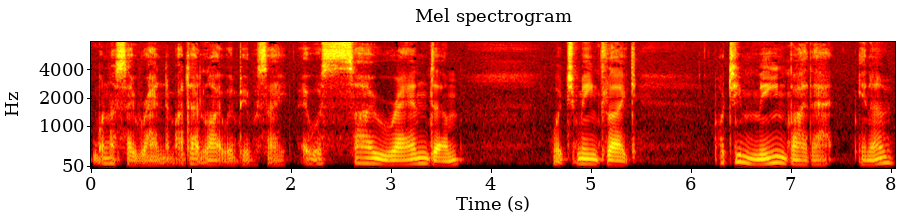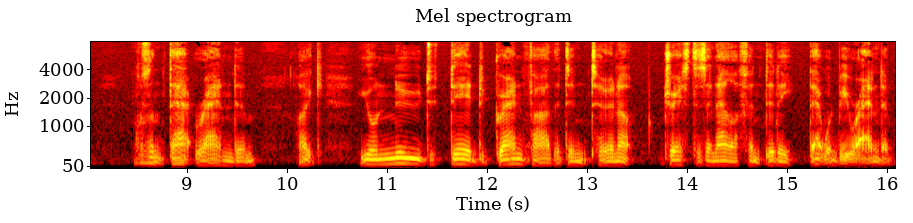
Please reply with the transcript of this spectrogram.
when I say random, I don't like when people say it was so random, which means like what do you mean by that? You know, it wasn't that random. Like, your nude dead grandfather didn't turn up dressed as an elephant, did he? That would be random,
